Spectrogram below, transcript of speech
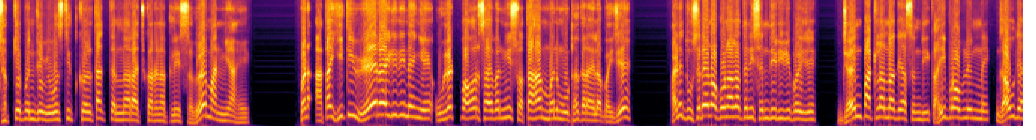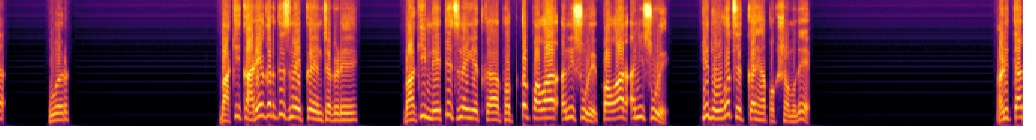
झपके जे व्यवस्थित कळतात त्यांना राजकारणातले सगळं मान्य आहे. पण आता ही ती वेळ राहिलेली नाहीये. उलट पवार साहेबांनी स्वतः मन मोठं करायला पाहिजे. आणि दुसऱ्याला कोणाला तरी संधी दिली पाहिजे. जयंत पाटलांना द्या संधी काही प्रॉब्लेम नाही. जाऊ द्या. वर. बाकी कार्यकर्तेच नाहीत का यांच्याकडे? बाकी नेतेच नाहीयेत का? फक्त पवार आणि सुळे पवार आणि सुळे. हे दोघच आहेत का ह्या पक्षामध्ये? आणि त्यात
